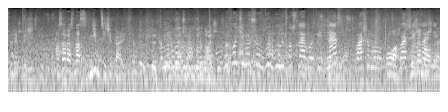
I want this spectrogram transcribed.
Сюди прийшли. А зараз нас німці чекають. Ми хочемо, щоб ви були послами від нас в вашому О, вашій дуже владі. добре.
